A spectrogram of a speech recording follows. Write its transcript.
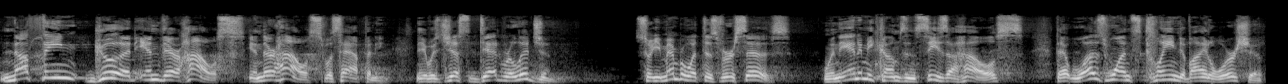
nothing good in their house, in their house was happening. It was just dead religion. So you remember what this verse says. When the enemy comes and sees a house that was once cleaned of idol worship,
